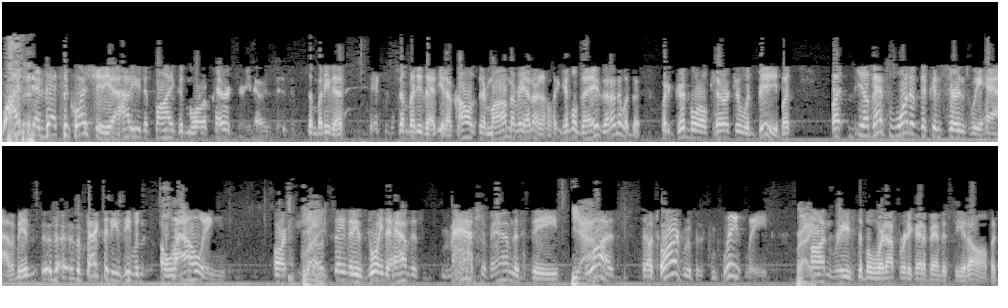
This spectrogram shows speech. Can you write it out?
Well, I, that's the question. Yeah, how do you define good moral character? You know, is, is it somebody that somebody that you know calls their mom every I don't know like couple days? I don't know what the what a good moral character would be, but but you know that's one of the concerns we have. I mean, the, the fact that he's even allowing or you know, saying that he's going to have this massive amnesty Yeah. plus uh, to our group is completely Right. unreasonable. We're not for any kind of amnesty at all. But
